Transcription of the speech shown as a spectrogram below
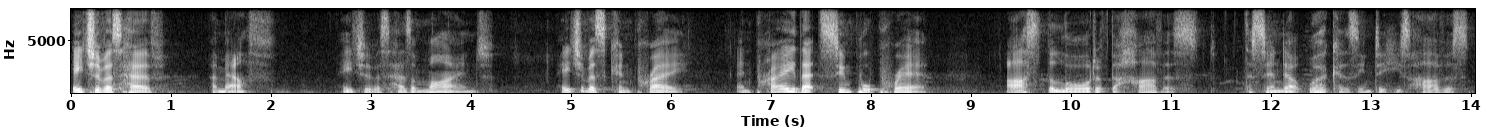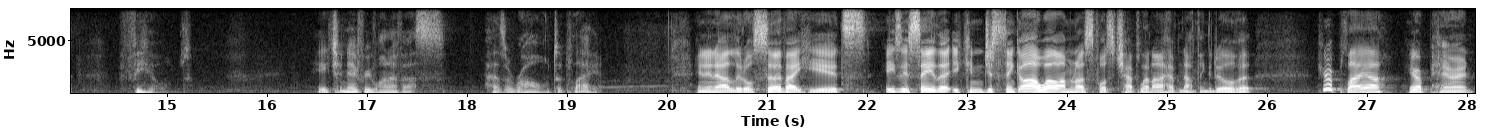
each of us have a mouth, each of us has a mind, each of us can pray and pray that simple prayer. Ask the Lord of the harvest to send out workers into his harvest field. Each and every one of us has a role to play. And in our little survey here, it's easy to see that you can just think, oh, well, I'm not a sports chaplain, I have nothing to do with it. You're a player, you're a parent,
